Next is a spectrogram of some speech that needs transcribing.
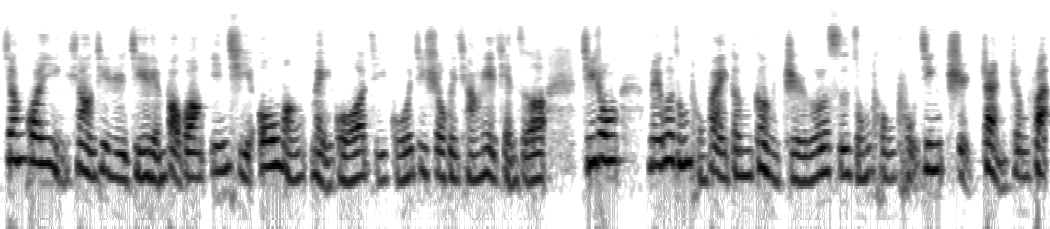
相关影像近日接连曝光，引起欧盟、美国及国际社会强烈谴责。其中，美国总统拜登更指俄罗斯总统普京是战争犯。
